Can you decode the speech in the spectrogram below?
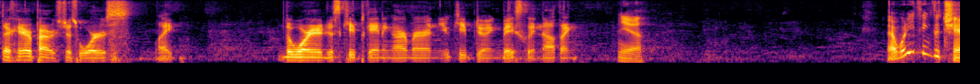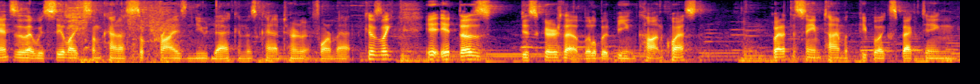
Their hero power is just worse. Like, the warrior just keeps gaining armor and you keep doing basically nothing. Yeah. Now, what do you think the chances are that we see like some kind of surprise new deck in this kind of tournament format? Because like it, it does discourage that a little bit being conquest, but at the same time, with people expecting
